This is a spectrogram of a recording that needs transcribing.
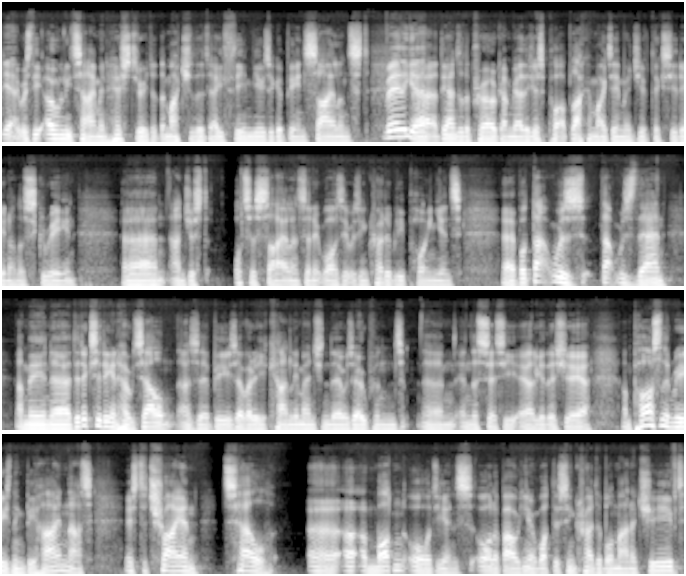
Yeah. it was the only time in history that the Match of the Day theme music had been silenced. Really, yeah? Uh, at the end of the program, yeah, they just put a black and white image of Dixie Dean on the screen, um, and just utter silence, and it was it was incredibly poignant. Uh, but that was that was then. I mean, uh, the Dixie Dean Hotel, as uh, Bezo very kindly mentioned, there was opened um, in the city earlier this year, and part of the reasoning behind that is to try and tell. Uh, a, a modern audience all about you know what this incredible man achieved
